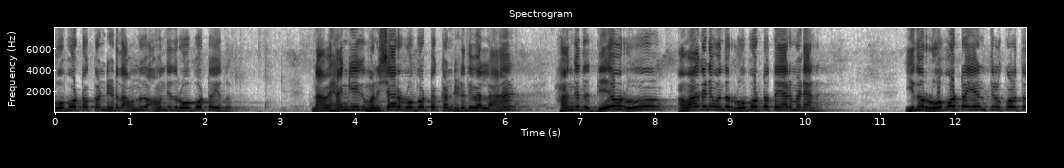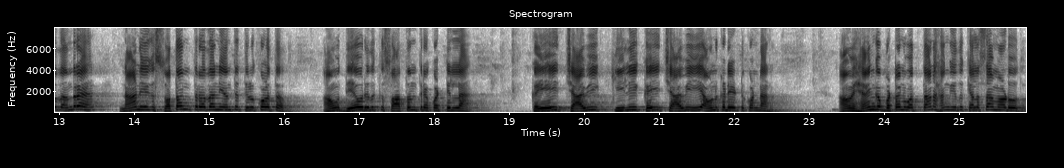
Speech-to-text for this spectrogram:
ರೋಬೋಟೋ ಕಂಡು ಹಿಡ್ದ ಅವನು ಅವನದಿದು ರೋಬೋಟೋ ಇದು. ನಾವು ಹೆಂಗೆ ಈಗ ಮನುಷ್ಯರು ರೋಬೋಟೋ ಕಂಡು ಹಿಡ್ದಿವಲ್ಲ, ಹಂಗದು ದೇವರು ಅವಾಗನೇ ಒಂದು ರೋಬೋಟೋ ತಯಾರು ಮಾಡ್ಯಾನ. ಇದು ರೋಬೋಟೋ ಏನು ತಿಳ್ಕೊಳ್ತದ ಅಂದರೆ, ನಾನು ಈಗ ಸ್ವತಂತ್ರದನಿ ಅಂತ ತಿಳ್ಕೊಳ್ತದ. ಅವನು ದೇವ್ರು ಇದಕ್ಕೆ ಸ್ವಾತಂತ್ರ್ಯ ಕೊಟ್ಟಿಲ್ಲ. ಕೈ, ಚಾವಿ, ಕೀಲಿ, ಕೈ, ಚಾವಿ ಅವನ ಕಡೆ ಇಟ್ಟುಕೊಂಡಾನ. ಅವ ಹೆಂಗೆ ಬಟನ್ ಒತ್ತಾನ, ಹಂಗೆ ಇದು ಕೆಲಸ ಮಾಡೋದು.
